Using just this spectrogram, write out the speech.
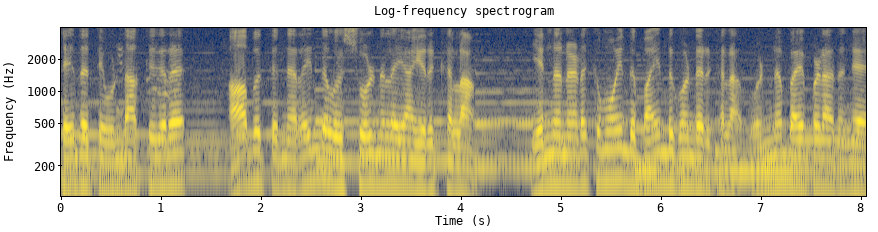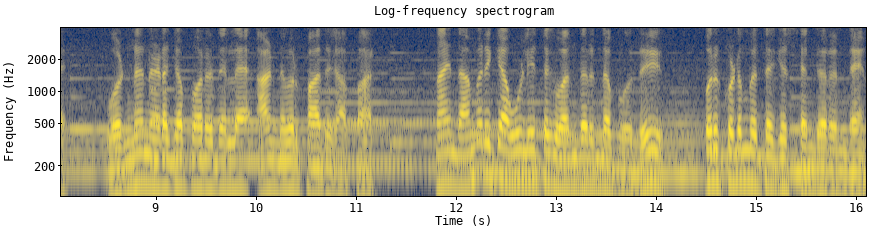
சேதத்தை உண்டாக்குகிற ஆபத்து நிறைந்த ஒரு சூழ்நிலையாக இருக்கலாம். என்ன நடக்குமோ என்று பயந்து கொண்டு இருக்கலாம் ஒன்றும் பயப்படாதுங்க. ஒன்றும் நடக்க போறதில்லை. ஆண்டவர் பாதுகாப்பார். நான் இந்த அமெரிக்கா ஊழியத்துக்கு வந்திருந்த போது ஒரு குடும்பத்துக்கு சென்றிருந்தேன்.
